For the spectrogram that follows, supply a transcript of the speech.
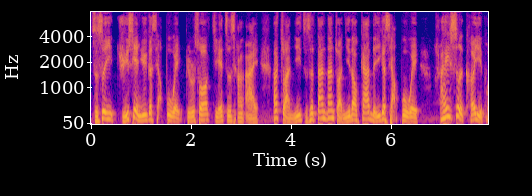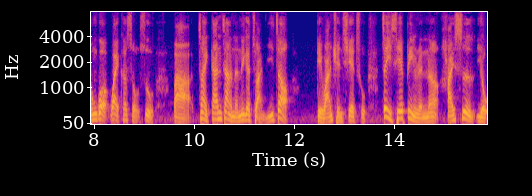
只是一局限于一个小部位，比如说结直肠癌，它转移只是单单转移到肝的一个小部位，还是可以通过外科手术把在肝脏的那个转移灶给完全切除。这些病人呢，还是有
